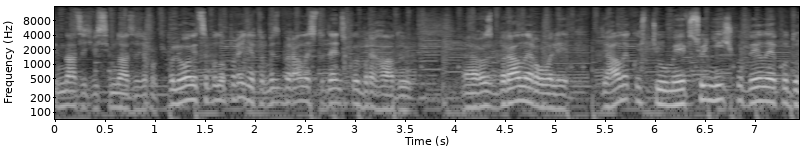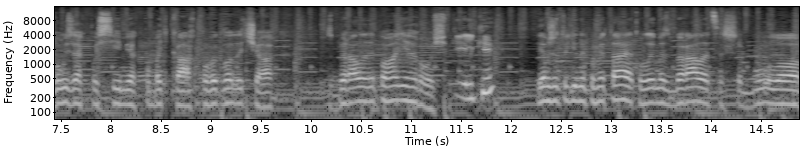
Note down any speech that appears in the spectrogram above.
17-18 років. По Львові це було прийнято. Ми збиралися студентською бригадою, е, розбирали ролі, вдягали костюми і всю ніч ходили по друзях, по сім'ях, по батьках, по викладачах. Збирали непогані гроші. Скільки? Я вже тоді не пам'ятаю, коли ми збирали, це ще було,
